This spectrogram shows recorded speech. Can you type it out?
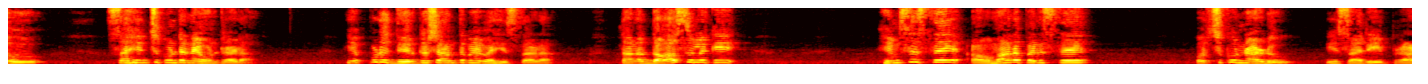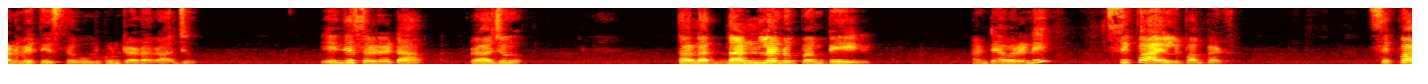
సహించుకుంటూనే ఉంటాడా? ఎప్పుడు దీర్ఘశాంతమే వహిస్తాడా? తన దాసులకి హింసిస్తే అవమానపరిస్తే వచ్చుకున్నాడు. ఈసారి ప్రాణమే తీస్తే ఊరుకుంటాడా రాజు? ఏం చేస్తాడట? రాజు తన దండ్లను పంపి అంటే ఎవరండి? సిపాయిల్ని పంపాడు. సిపా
